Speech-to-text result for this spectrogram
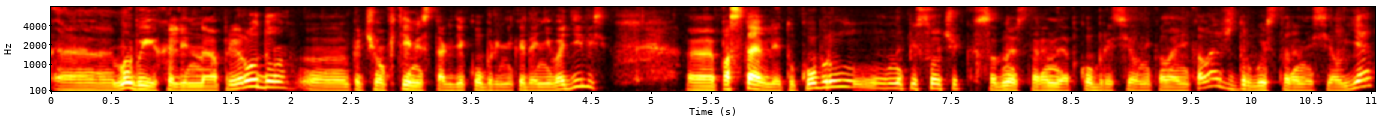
Э, мы выехали на природу, э, причем в те места, где кобры никогда не водились. Э, поставили эту кобру на песочек. С одной стороны от кобры сел Николай Николаевич, с другой стороны сел я.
